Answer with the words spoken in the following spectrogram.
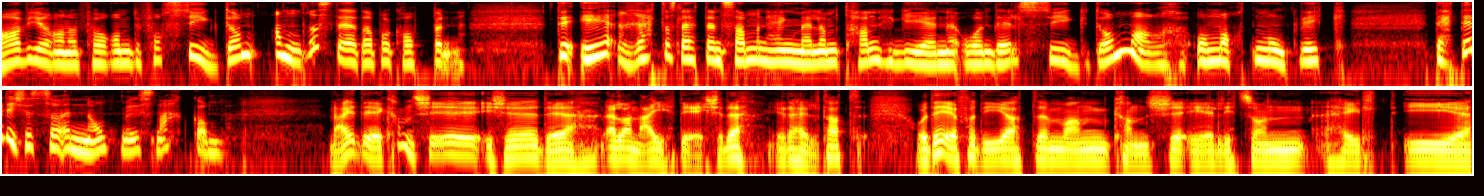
avgjørende for om du får sykdom andre steder på kroppen. Det er rett og slett en sammenheng mellom tannhygiene og en del sykdommer. Og Morten Munkvik, dette er det ikke så enormt mye snakk om. Nei, det er kanskje ikke det. Eller nei, det er ikke det i det hele tatt. Og det er fordi at man kanskje er litt sånn helt i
